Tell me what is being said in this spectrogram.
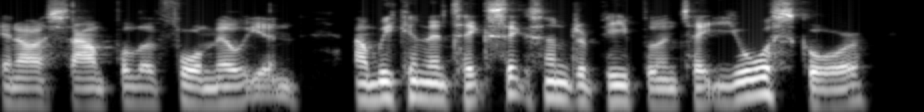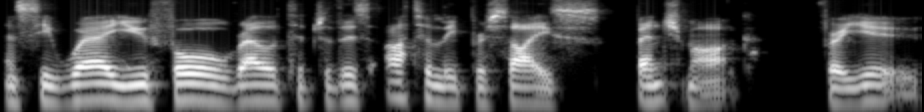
in our sample of 4 million. And we can then take 600 people and take your score and see where you fall relative to this utterly precise benchmark for you.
